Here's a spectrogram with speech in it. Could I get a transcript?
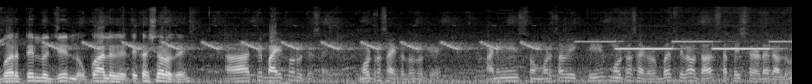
बरं ते लो- जे लोक आले होते ते कशावर होते? अ, ते बाईकवर होते साहेब. मोटरसायकलवर होते. आणि समोरचा व्यक्ती मोटरसायकलवर बसलेला होता सफेद शर्ट घालून.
